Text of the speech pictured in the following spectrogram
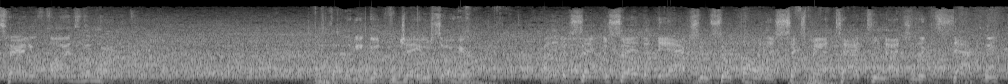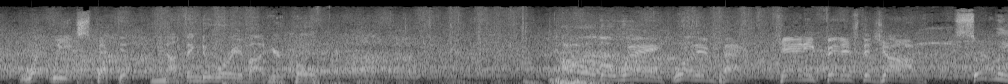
Axe handle finds the mark. Not looking good for Jey Uso here. I think it's safe to say that the action so far in this six-man tag team match is exactly what we expected. Nothing to worry about here, Cole. All the way. What impact. Can he finish the job? Certainly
